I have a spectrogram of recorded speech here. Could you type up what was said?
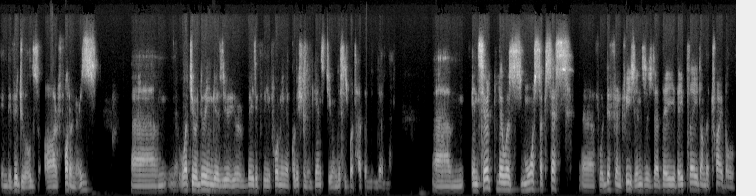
individuals are foreigners. Um, what you're doing is you, are basically forming a coalition against you, and this is what happened in Derna. Um, in Sirte, there was more success uh, for different reasons. Is that they they played on the tribal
